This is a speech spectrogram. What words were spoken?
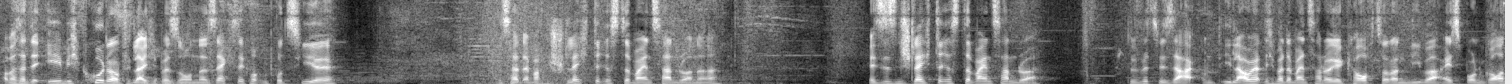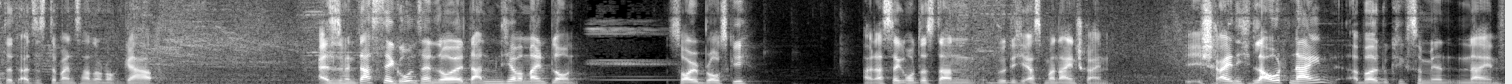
Aber es hat ja ewig cool auf die gleiche Person. Ne? 6 Sekunden pro Ziel. Das ist halt einfach ein schlechteres Divine Sandra, ne? Es ist ein schlechteres Divine Sandra. Du willst mir sagen, und Ilawi hat nicht mal Divine Sandra gekauft, sondern lieber Iceborne Gauntlet, als es Divine Sandra noch gab. Also wenn das der Grund sein soll, dann bin ich aber mindblown. Sorry, Broski. Wenn das der Grund ist, dann würde ich erstmal Nein schreien. Ich schreie nicht laut Nein, aber du kriegst von mir ein Nein.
